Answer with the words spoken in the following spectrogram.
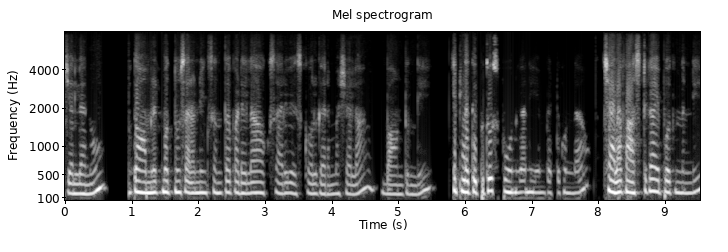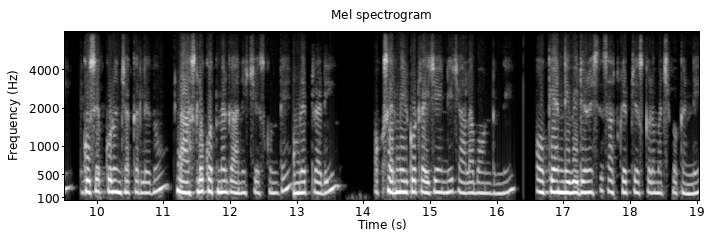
జల్లాను. మొత్తం ఆమ్లెట్ మొత్తం సరౌండింగ్స్ అంతా పడేలా ఒకసారి వేసుకోవాలి గరం మసాలా. బాగుంటుంది. ఇట్లా తిప్పుతూ స్పూన్ గాని ఏం పెట్టకుండా చాలా ఫాస్ట్గా అయిపోతుందండి. ఎక్కువసేపు కూడా ఉంచక్కర్లేదు. లాస్ట్లో కొత్తిమీర గార్నిష్ చేసుకుంటే ఆమ్లెట్ రెడీ. ఒకసారి మీరు కూడా ట్రై చేయండి చాలా బాగుంటుంది. ఓకే అండి వీడియో నచ్చితే సబ్స్క్రైబ్ చేసుకోవడం మర్చిపోకండి.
